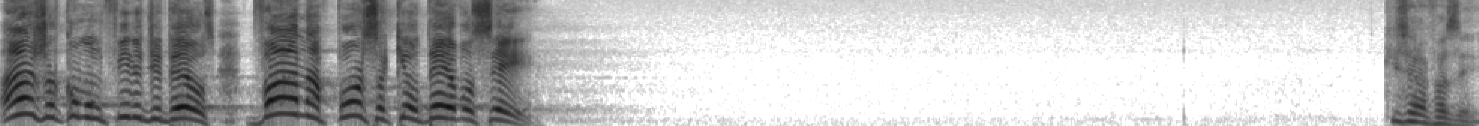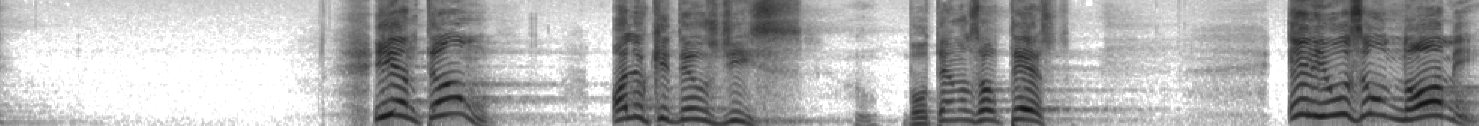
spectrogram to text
Haja como um filho de Deus. Vá na força que eu dei a você. O que você vai fazer? E então, olha o que Deus diz. Voltemos ao texto. Ele usa o um nome.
